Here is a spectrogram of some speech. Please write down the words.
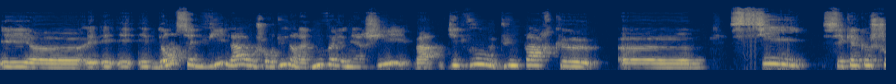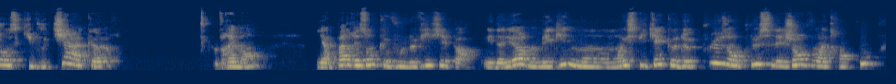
Euh, et, dans cette vie-là, aujourd'hui, dans la nouvelle énergie, ben, dites-vous d'une part que euh, si c'est quelque chose qui vous tient à cœur, Vraiment, il n'y a pas de raison que vous ne le viviez pas. Et d'ailleurs, mes guides m'ont expliqué que de plus en plus, les gens vont être en couple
